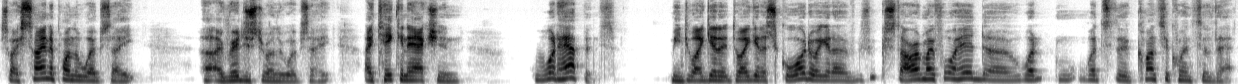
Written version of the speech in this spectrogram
so I sign up on the website, uh, I register on the website, I take an action. What happens? I mean, do I get a do I get a score? Do I get a star on my forehead? Uh, what what's the consequence of that?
